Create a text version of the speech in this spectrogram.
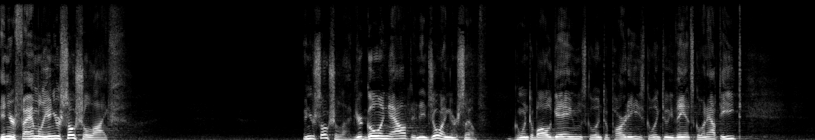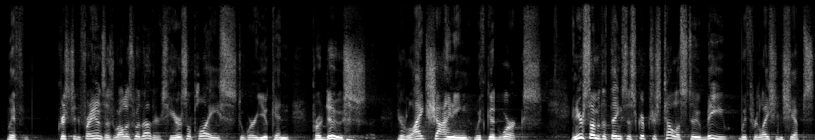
In your family, in your social life, in your social life. You're going out and enjoying yourself, going to ball games, going to parties, going to events, going out to eat with Christian friends as well as with others. Here's a place to where you can produce your light shining with good works. And here's some of the things the scriptures tell us to be with relationships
